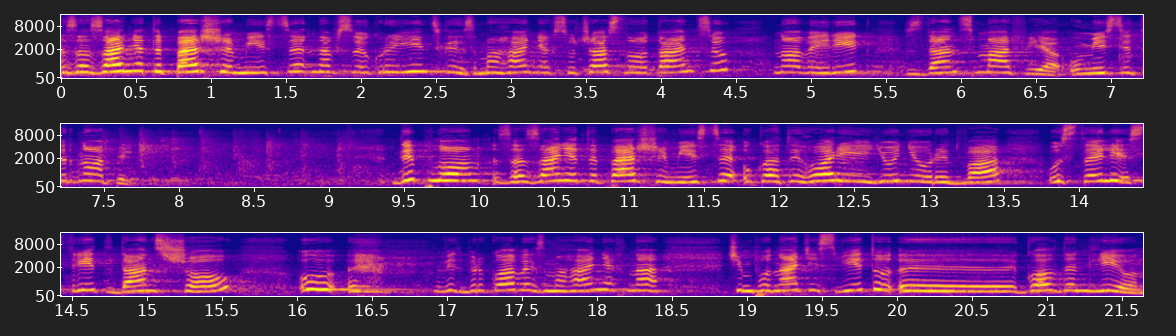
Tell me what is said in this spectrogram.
за зайняте перше місце на всеукраїнських змаганнях сучасного танцю Новий рік з Данс Мафія у місті Тернопіль. Диплом за зайняте перше місце у категорії Юніори 2 у стилі стріт данс шоу у е, відбіркових змаганнях на чемпіонаті світу е, Golden Lion.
